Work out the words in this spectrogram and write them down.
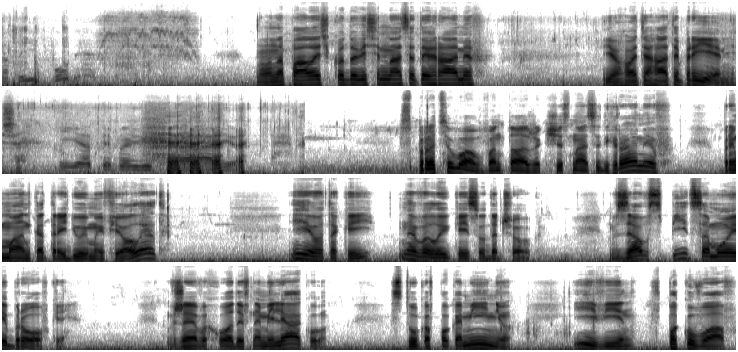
Затаїть подих. Ну, на паличку до 18 грамів. Його тягати приємніше. Я тебе вітаю. Спрацював вантажик 16 грамів, приманка 3 дюйми фіолет. І отакий невеликий судачок. Взяв з-під самої бровки. Вже виходив на міляку, стукав по камінню, і він впакував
